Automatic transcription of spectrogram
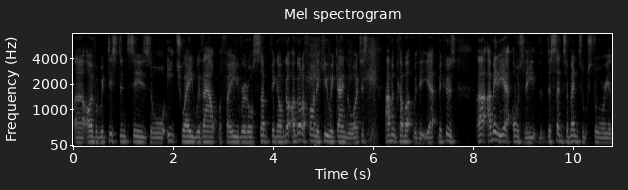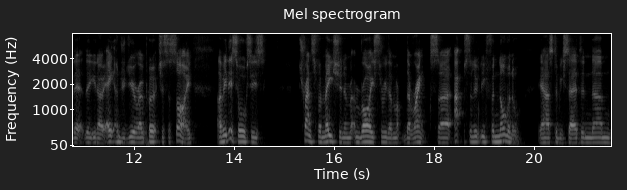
uh, either with distances or each way without the favourite or something. I've got I've got to find a Hewick angle. I just haven't come up with it yet because. Uh, I mean, yeah, obviously the, the sentimental story of the, the you know 800 euro purchase aside, I mean this horse is transformation and, and rise through the the ranks uh, absolutely phenomenal. It has to be said, and um,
